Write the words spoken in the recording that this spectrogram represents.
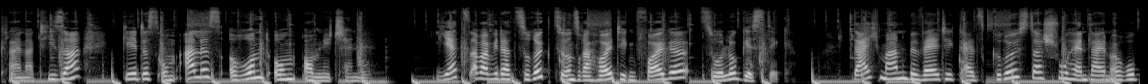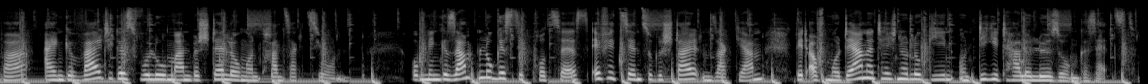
kleiner Teaser, geht es um alles rund um Omnichannel. Jetzt aber wieder zurück zu unserer heutigen Folge zur Logistik. Deichmann bewältigt als größter Schuhhändler in Europa ein gewaltiges Volumen an Bestellungen und Transaktionen. Um den gesamten Logistikprozess effizient zu gestalten, sagt Jan, wird auf moderne Technologien und digitale Lösungen gesetzt.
